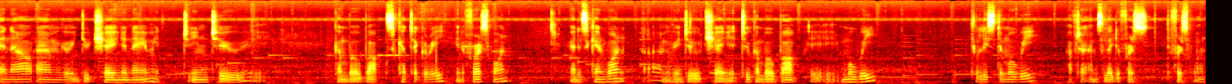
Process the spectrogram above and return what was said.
And now I'm going to change the name it into a combo box category in the first one and the second one I'm going to change it to combo box movie to list the movie after I'm select the first the first one.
